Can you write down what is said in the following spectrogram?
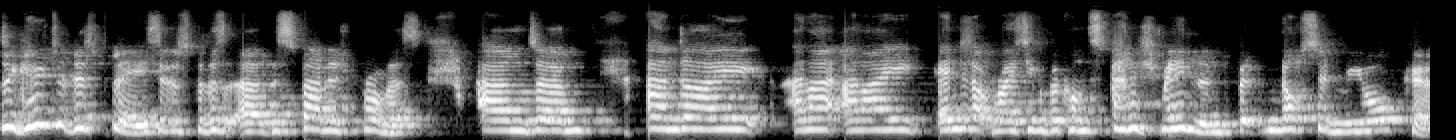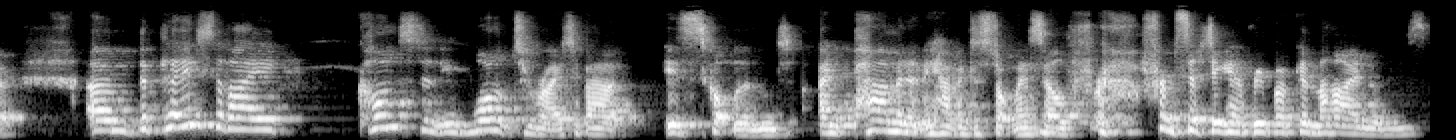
to go to this place. It was for the, uh, the Spanish Promise, and um, and I and I and I ended up writing a book on the Spanish mainland, but not in Mallorca. Um, the place that I constantly want to write about is Scotland. I'm permanently having to stop myself from setting every book in the Highlands.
